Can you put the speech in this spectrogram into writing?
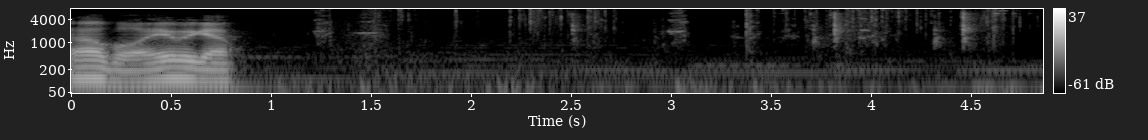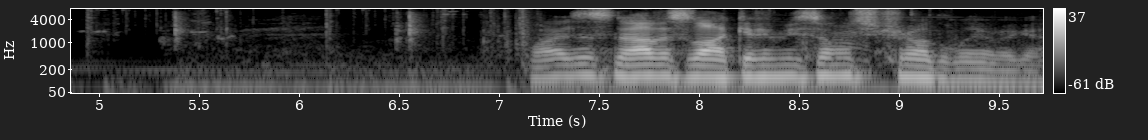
Oh boy, here we go. Why is this novice lock giving me so much trouble? There we go.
